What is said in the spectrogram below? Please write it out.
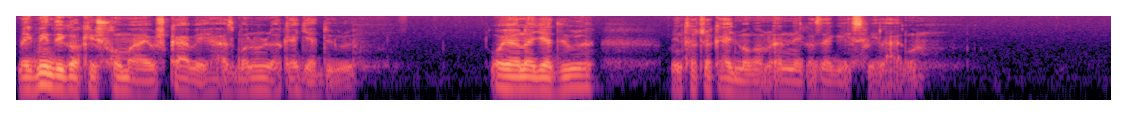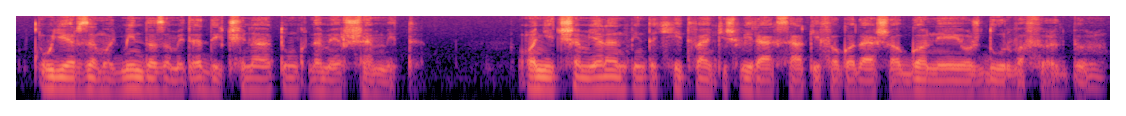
Még mindig a kis homályos kávéházban ülök egyedül. Olyan egyedül, mintha csak egymagam lennék az egész világon. Úgy érzem, hogy mindaz, amit eddig csináltunk, nem ér semmit. Annyit sem jelent, mint egy hitvány kis virágszál kifagadása a ganéjos durva földből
